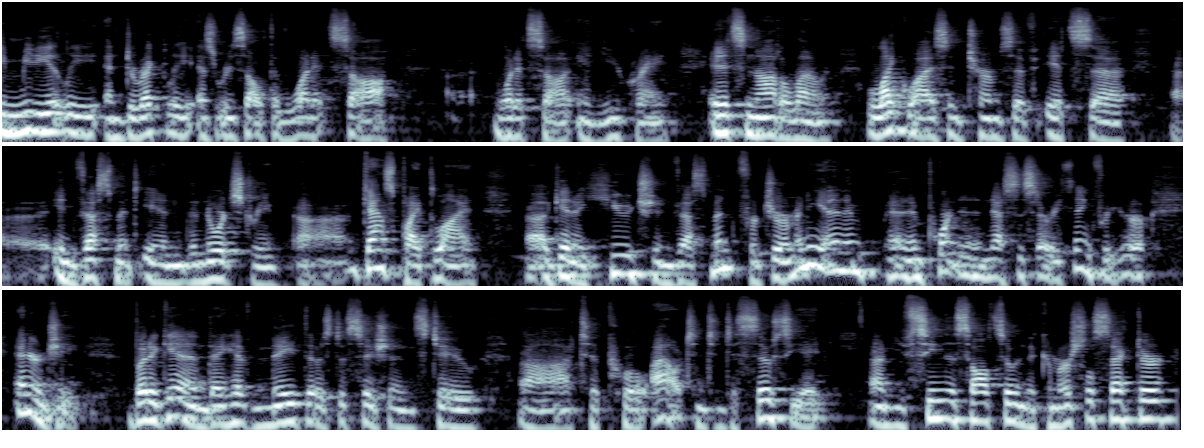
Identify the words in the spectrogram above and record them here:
immediately and directly as a result of what it saw what it saw in Ukraine. And it's not alone. Likewise, in terms of its uh, uh, investment in the Nord Stream uh, gas pipeline, uh, again, a huge investment for Germany and an important and necessary thing for Europe energy. But again, they have made those decisions to, uh, to pull out and to dissociate. Um, you've seen this also in the commercial sector.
